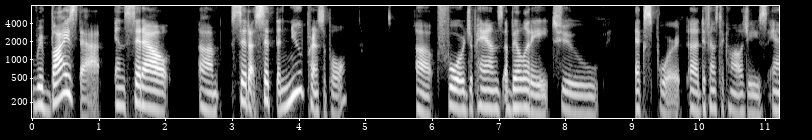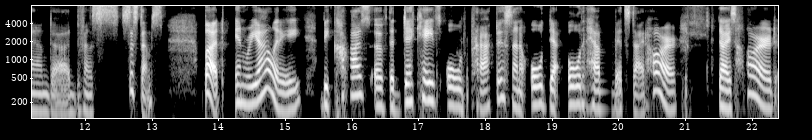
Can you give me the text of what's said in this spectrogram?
revise that and set out um, set, set the new principle uh, for Japan's ability to export uh, defense technologies and uh, defense systems. But in reality, because of the decades old practice and old, old habits died hard, dies hard,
